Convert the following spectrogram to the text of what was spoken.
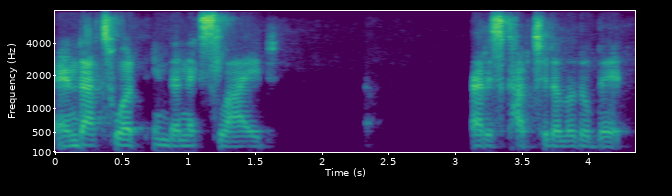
And that's what in the next slide that is captured a little bit.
